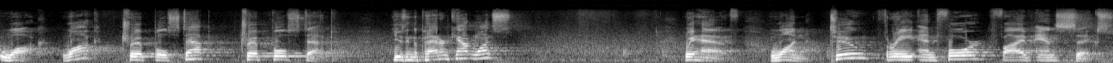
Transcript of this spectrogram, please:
walk, walk, triple step, triple step. Using the pattern count once, we have one, two, three, and four, five, and six.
